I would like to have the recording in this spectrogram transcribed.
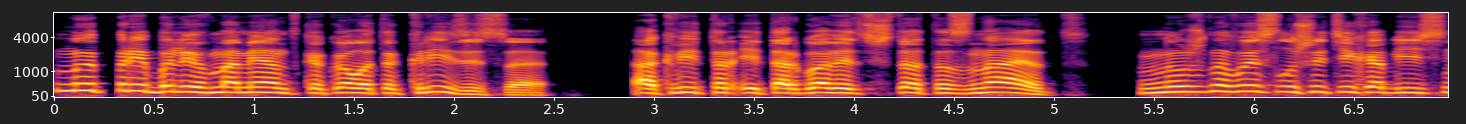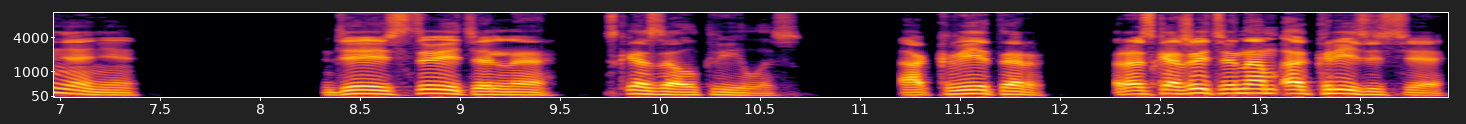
мы прибыли в момент какого-то кризиса. Аквитер и торговец что-то знают, Нужно выслушать их объяснение». «Действительно», — сказал Квиллос. «Аквитер, расскажите нам о кризисе».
